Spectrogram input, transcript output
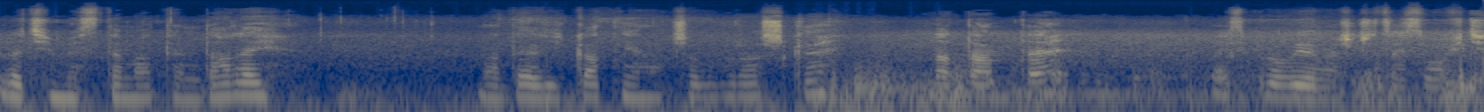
lecimy z tematem dalej. Na delikatnie na czeburaszkę, na tantę. No i spróbujemy jeszcze coś złowić.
